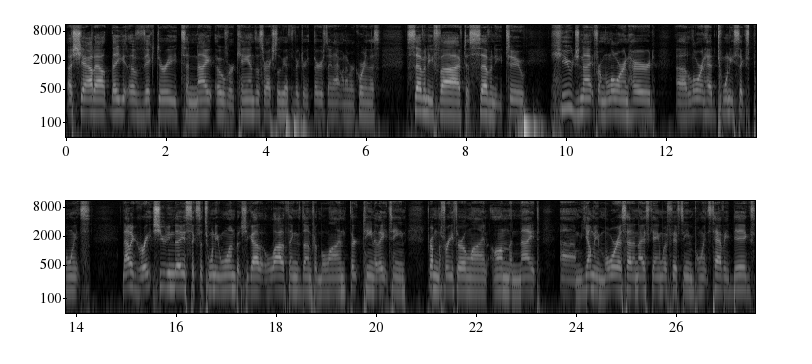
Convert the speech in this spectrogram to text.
a shout out. They get a victory tonight over Kansas, or actually, we got the victory Thursday night when I'm recording this, 75 to 72. Huge night from Lauren Heard. Uh, Lauren had 26 points. Not a great shooting day, 6 of 21, but she got a lot of things done from the line. 13 of 18 from the free throw line on the night. Um, Yummy Morris had a nice game with 15 points. Tavi Diggs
